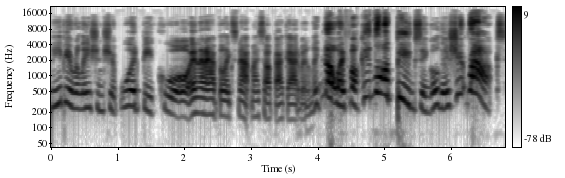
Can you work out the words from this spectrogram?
maybe a relationship would be cool. And then I have to like snap myself back out of it. I'm like, no, I fucking love being single. This shit rocks.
